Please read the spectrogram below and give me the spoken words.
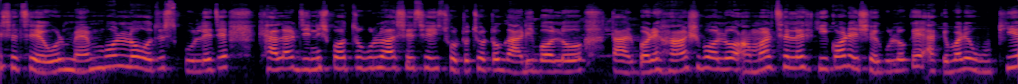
এসেছে। ওর ম্যাম বলল, ও যে স্কুলে যে খেলার জিনিসপত্রগুলো আসে, সেই ছোট ছোট গাড়ি বলো, তারপরে হাঁস বলো, আমার ছেলে কি করে? সেগুলোকে একেবারে উঠিয়ে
